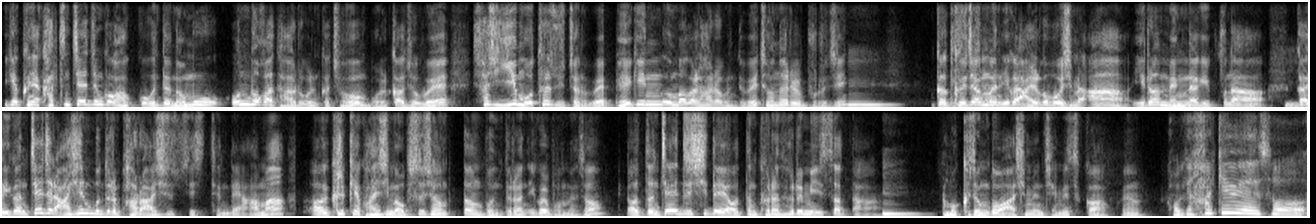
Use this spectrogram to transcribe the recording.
이게 그냥 같은 재즈인 것 같고 근데 너무 온도가 다르고 그러니까 저건 뭘까? 저 왜 사실 이해 못할 수 있잖아. 왜 백인 음악을 하라고 그러는데 왜저 노래를 부르지? 음. 그러니까 그 장면 이걸 알고 보시면 아 이런 맥락이 있구나 그러니까 음. 이건 재즈를 아시는 분들은 바로 아실 수 있을 텐데 아마 어, 그렇게 관심이 없으셨던 분들은 이걸 보면서 어떤 재즈 시대에 어떤 그런 흐름이 있었다 음. 뭐그 정도 아시면 재밌을 것 같고요. 거기 학예회에서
